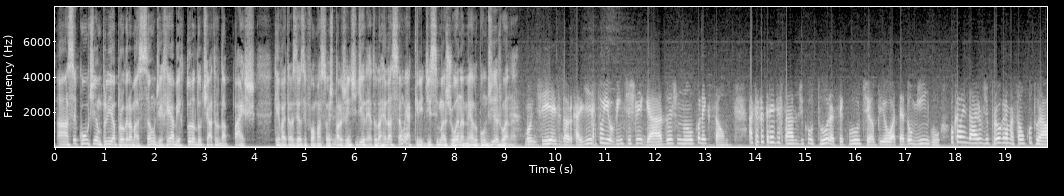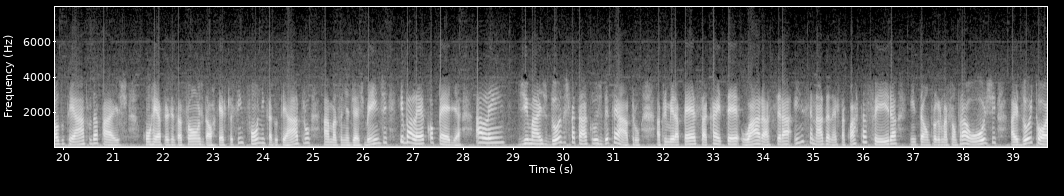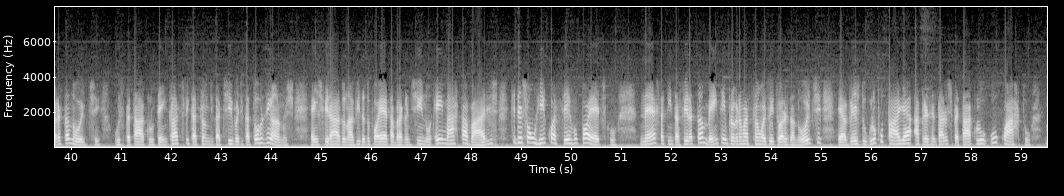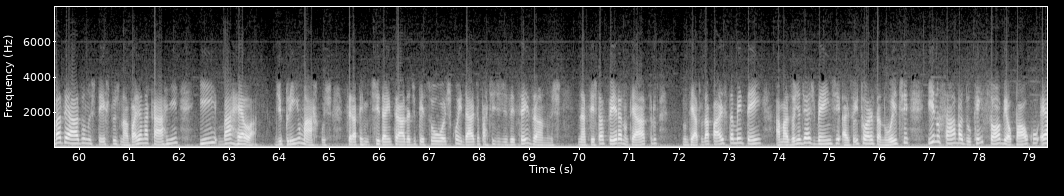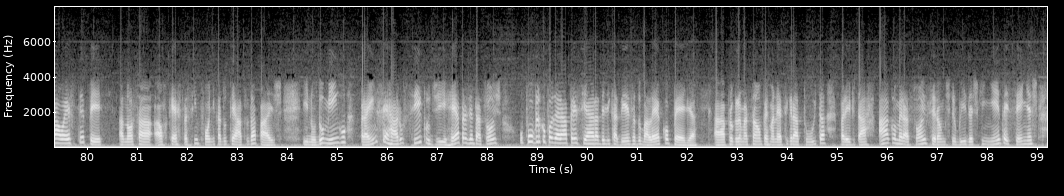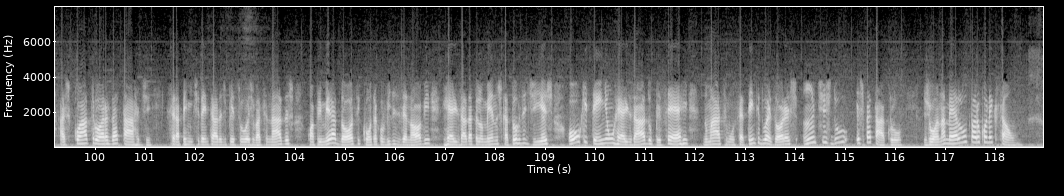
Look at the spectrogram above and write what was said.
a Secult amplia a programação de reabertura do Teatro da Paz. Quem vai trazer as informações para a gente direto da redação é a queridíssima Joana Melo. Bom dia, Joana. Bom dia, Isidoro Calixto e ouvintes ligados no Conexão. A Secretaria de Estado de Cultura, Secult, ampliou até domingo o calendário de programação cultural do Teatro da Paz com reapresentações da Orquestra Sinfônica do Teatro, a Amazônia Jazz Band e Balé Copélia, além de mais dois espetáculos de teatro. A primeira peça, Caeté Uara, será encenada nesta quarta-feira, então programação para hoje, às 8 horas da noite. O espetáculo tem classificação indicativa de 14 anos. É inspirado na vida do poeta bragantino Eimar Tavares, que deixou um rico acervo poético. Nesta quinta-feira também tem programação às 8 horas da noite. É a vez do Grupo Palha apresentar o espetáculo O Quarto, baseado nos textos Navalha na Carne e Barrela, de Plínio Marcos. Será permitida a entrada de pessoas com idade a partir de 16 anos. Na sexta-feira, no teatro, no Teatro da Paz também tem Amazônia Jazz Band às 8 horas da noite e no sábado quem sobe ao palco é a OSTP a nossa Orquestra Sinfônica do Teatro da Paz. E no domingo, para encerrar o ciclo de reapresentações, o público poderá apreciar a delicadeza do balé Copélia. A programação permanece gratuita. Para evitar aglomerações, serão distribuídas 500 senhas às 4 horas da tarde será permitida a entrada de pessoas vacinadas com a primeira dose contra a Covid-19 realizada há pelo menos 14 dias ou que tenham realizado o PCR no máximo 72 horas antes do espetáculo. Joana Melo para o Conexão.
